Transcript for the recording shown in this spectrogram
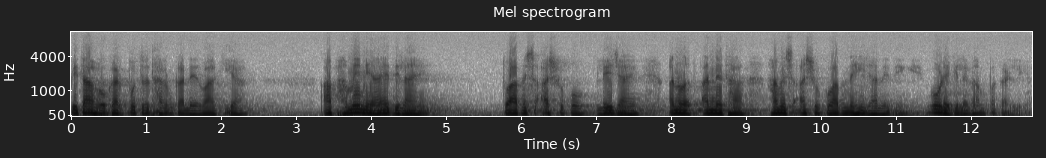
पिता होकर पुत्र धर्म का निर्वाह किया? आप हमें न्याय दिलाएँ तो आप इस अश्व को ले जाएँ। अन्यथा हम इस अश्व को आप नहीं जाने देंगे। घोड़े की लगाम पकड़ लिया।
